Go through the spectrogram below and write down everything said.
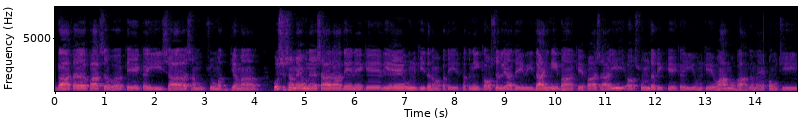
गात पार्श्व के कई सा सुमध्यमा उस समय उन्हें सारा देने के लिए उनकी धर्मपति, पत्नी कौशल्या देवी दाहिनी बाह के पास आई और सुंदरी के कई उनके वाम भाग में पहुँची।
